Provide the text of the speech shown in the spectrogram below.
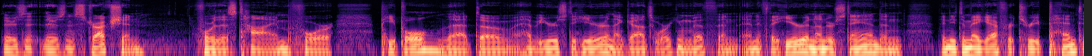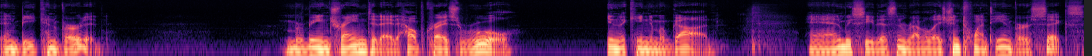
there's, there's instruction for this time for people that uh, have ears to hear and that God's working with. And, and if they hear and understand, and they need to make effort to repent and be converted. We're being trained today to help Christ rule in the kingdom of God. And we see this in Revelation 20 and verse 6.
